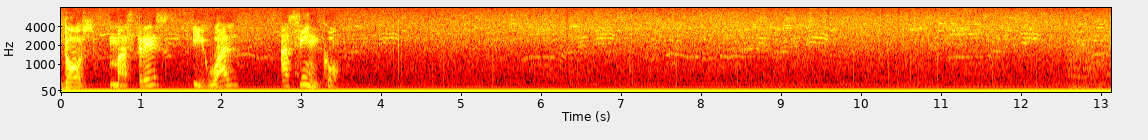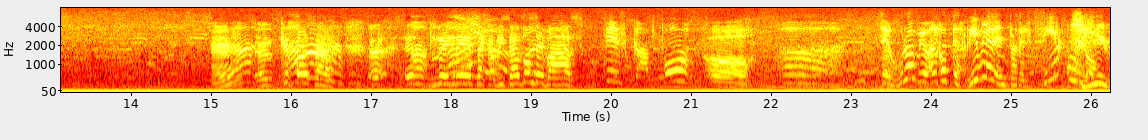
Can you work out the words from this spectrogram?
Dos más tres igual a cinco. Pasa? Eh, eh, regresa, cabrita. ¿Dónde vas? Se escapó. Oh, Ah, seguro vio algo terrible dentro del círculo. sí,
